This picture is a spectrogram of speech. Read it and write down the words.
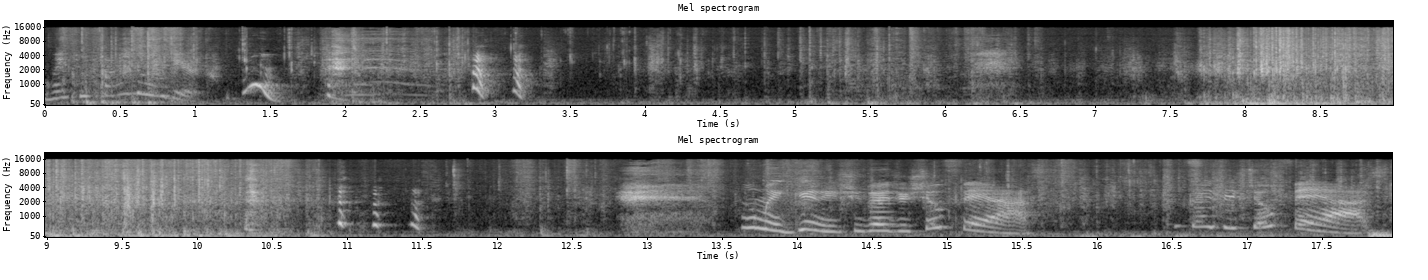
You my goodness, you guys are so fast. You guys are so fast.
